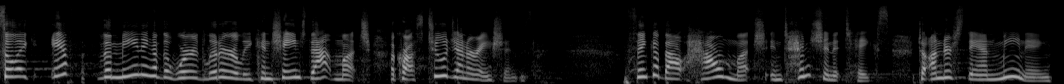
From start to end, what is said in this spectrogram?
So, like, if the meaning of the word literally can change that much across two generations, think about how much intention it takes to understand meaning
